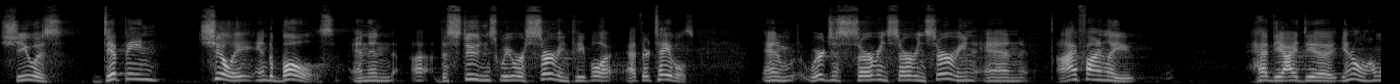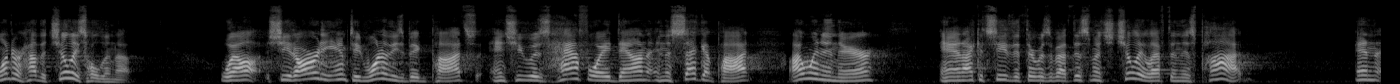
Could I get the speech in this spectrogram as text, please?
she was dipping chili into bowls. And then uh, the students, we were serving people at their tables. And we're just serving, serving, serving. And I finally had the idea, you know, I wonder how the chili's holding up. Well, she had already emptied one of these big pots and she was halfway down in the second pot. I went in there and I could see that there was about this much chili left in this pot. And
